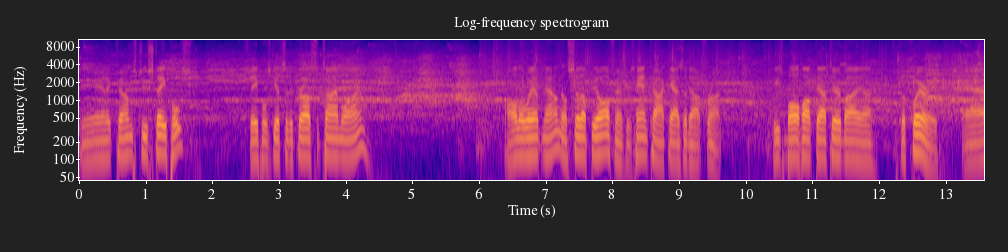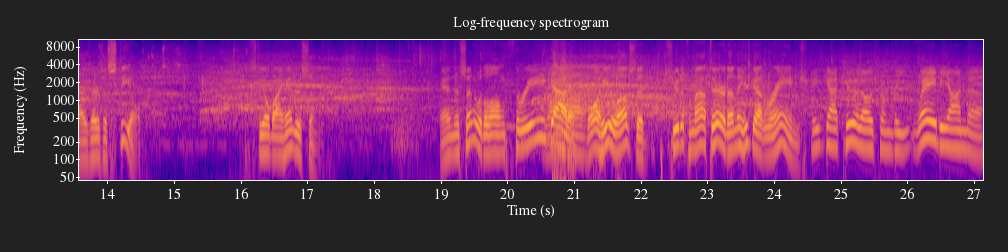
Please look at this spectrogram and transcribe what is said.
And it comes to Staples. Staples gets it across the timeline. All the way up now, and they'll set up the offense as Hancock has it out front. He's ball hawked out there by uh, LaQuery as there's a steal. Steal by Henderson. Henderson with a long three. Got it. Boy, he loves to shoot it from out there, doesn't he? He's got range. He's got two of those from the way beyond the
